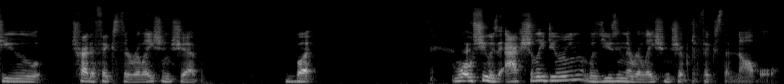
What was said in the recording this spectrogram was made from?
to try to fix the relationship, but what she was actually doing was using the relationship to fix the novel.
